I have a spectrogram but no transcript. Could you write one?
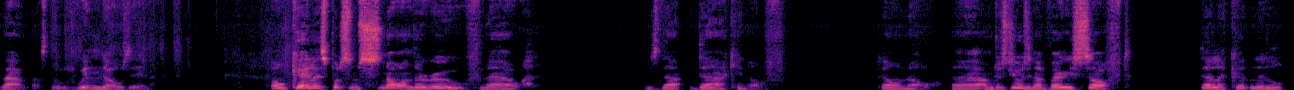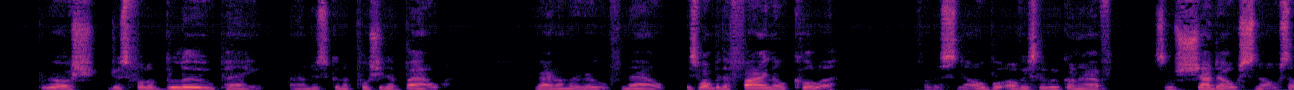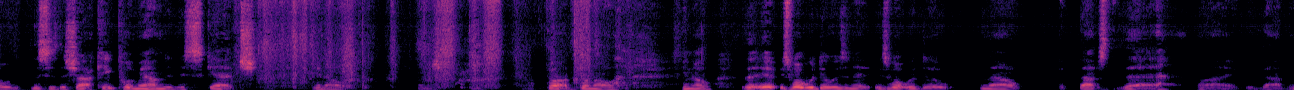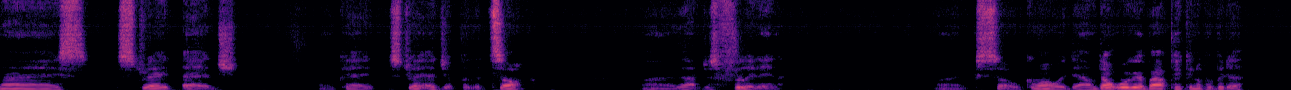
that. That's those windows in. Okay, let's put some snow on the roof now. Is that dark enough? Don't know. Uh, I'm just using a very soft, delicate little brush just full of blue paint. And I'm just going to push it about right on the roof. Now, this won't be the final colour for the snow, but obviously we're going to have some shadow snow. So this is the shadow. I keep putting my hand in this sketch, you know, I thought I'd done all, you know, it's what we do, isn't it? It's what we do. Now, that's there like that nice straight edge okay straight edge up at the top like that just fill it in like so come all the way down. Don't worry about picking up a bit of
